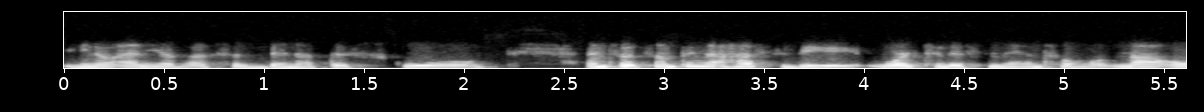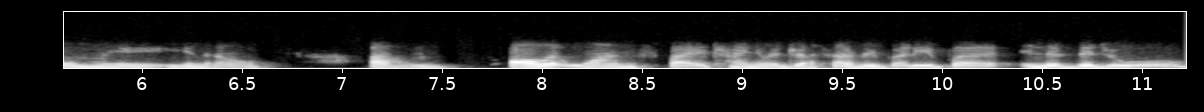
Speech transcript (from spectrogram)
you know, any of us have been at this school. And so it's something that has to be worked to dismantle, not only, you know, um, all at once by trying to address everybody, but individual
